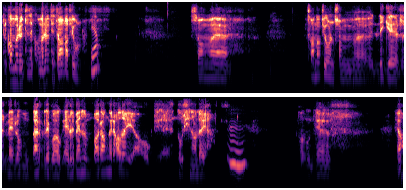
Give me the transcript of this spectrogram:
Den kommer ut, den kommer ut i Tanafjorden, Ja. som eh, Tanafjorden som eh, ligger mellom Berlevåg, eller mellom Varangerhalvøya og Nord-Kinnaløya. Mm. Og eh, ja,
